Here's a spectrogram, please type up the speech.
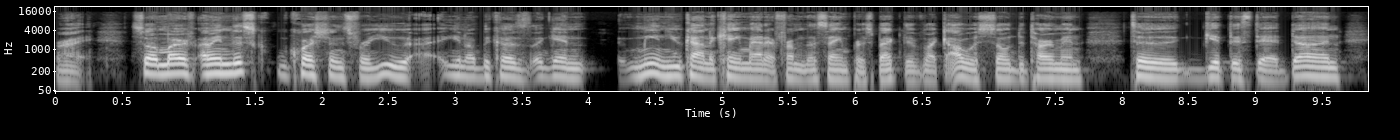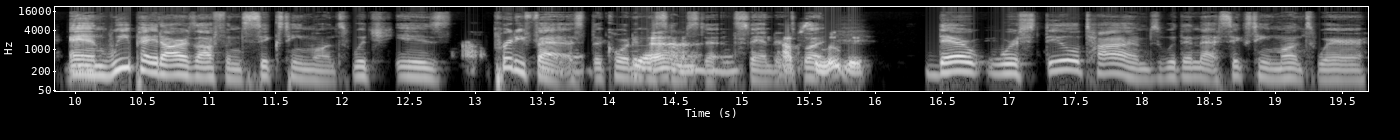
Right. So Murph, I mean, this question's for you, uh, you know, because again, me and you kind of came at it from the same perspective. Like I was so determined to get this debt done, mm-hmm. and we paid ours off in 16 months, which is pretty fast according yeah. to some st- standards. Absolutely. But there were still times within that 16 months where,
